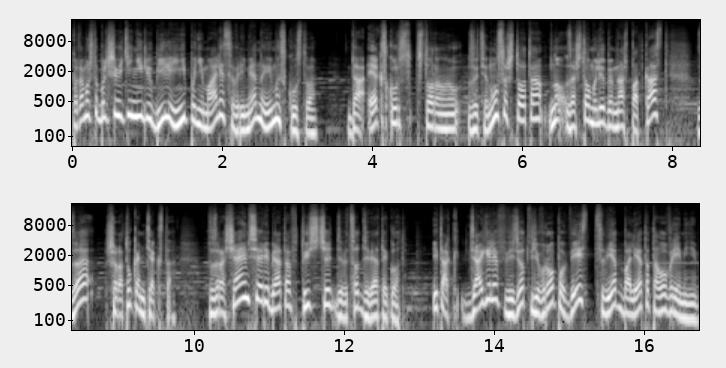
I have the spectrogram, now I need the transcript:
Потому что большевики не любили и не понимали современное им искусство. Да, экскурс в сторону затянулся что-то, но за что мы любим наш подкаст? За широту контекста. Возвращаемся, ребята, в 1909 год. Итак, Дягилев везет в Европу весь цвет балета того времени.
